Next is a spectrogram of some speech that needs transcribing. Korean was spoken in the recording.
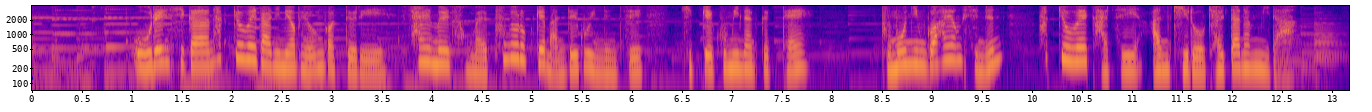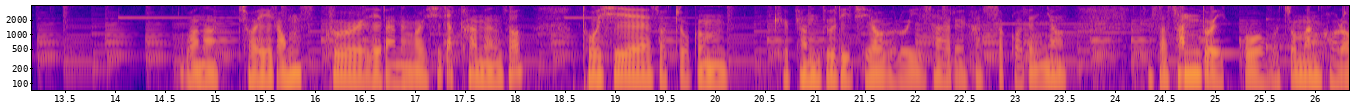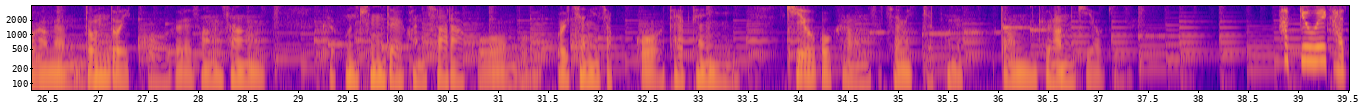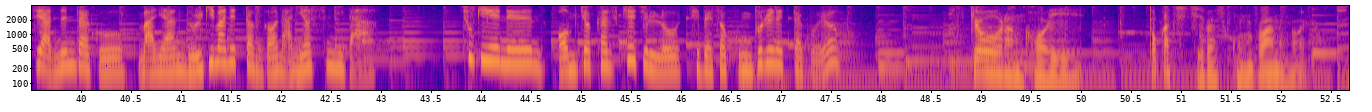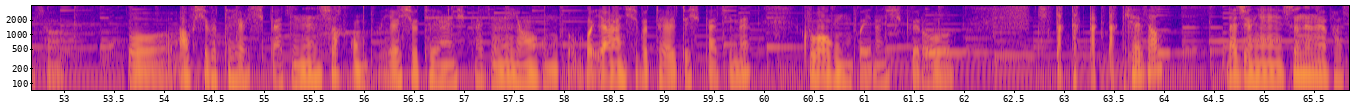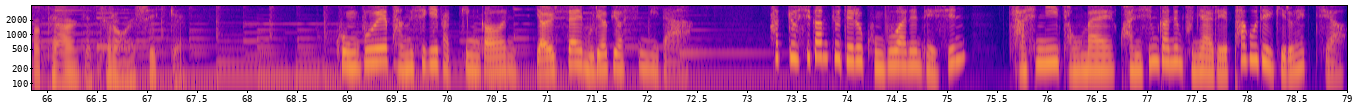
오랜 시간 학교에 다니며 배운 것들이 삶을 정말 풍요롭게 만들고 있는지 깊게 고민한 끝에 부모님과 하영 씨는 학교에 가지 않기로 결단합니다. 워낙 저희가 홈스쿨이라는 걸 시작하면서 도시에서 조금 그 변두리 지역으로 이사를 갔었거든요. 그래서 산도 있고 뭐 좀만 걸어가면 논도 있고 그래서 항상 그 곤충들 관찰하고 뭐 올챙이 잡고 달팽이 키우고 그러면서 재밌게 보냈던 그런 기억이 나요. 학교에 가지 않는다고 마냥 놀기만 했던 건 아니었습니다. 초기에는 엄격한 스케줄로 집에서 공부를 했다고요? 학교랑 거의 똑같이 집에서 공부하는 거예요. 그래서 뭐 9시부터 10시까지는 수학 공부, 10시부터 11시까지는 영어 공부, 뭐 11시부터 12시까지는 국어 공부 이런 식으로 딱딱딱딱 해서 나중에 수능을 봐서 대학에 들어갈 수 있게 공부의 방식이 바뀐 건 10살 무렵이었습니다. 학교 시간표대로 공부하는 대신 자신이 정말 관심 가는 분야를 파고들기로 했지요.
